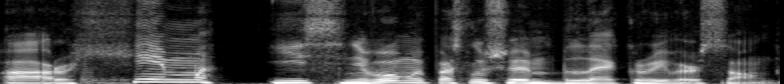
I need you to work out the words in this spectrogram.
Are Him, и с него мы послушаем Black River Song.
